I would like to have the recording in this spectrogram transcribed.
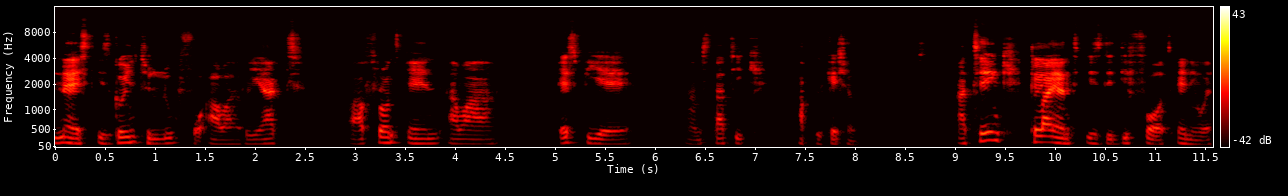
Nest is going to look for our React our front end, our SPA um, static application. I think client is the default anyway.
